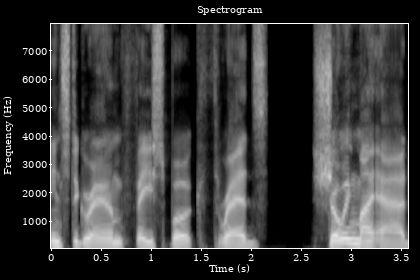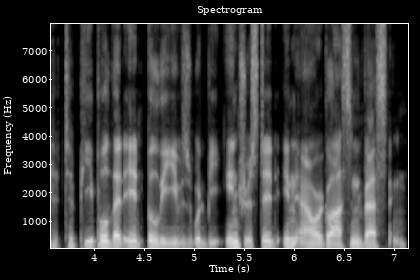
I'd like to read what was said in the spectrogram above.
Instagram, Facebook, Threads, showing my ad to people that it believes would be interested in Hourglass investing.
